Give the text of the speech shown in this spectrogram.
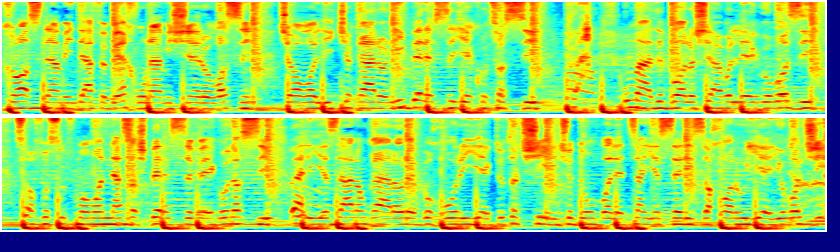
خواستم این دفعه بخونم این شعر و واسین چاقالی که قرانی برسه یک و تاسی. اومده بالا شهر با لگو بازی. صاف و صوف مامان نساش برسه به گلاسی ولی یه زلان قراره بخوری یک دوتا چین. چون دنبالتن یه سری زاخار روی با جین.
